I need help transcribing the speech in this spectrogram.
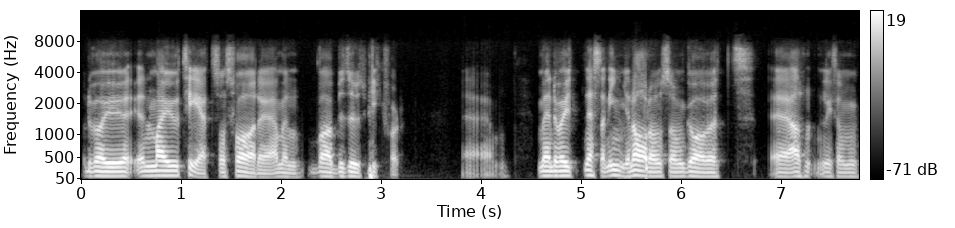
Och det var ju en majoritet som svarade, ja men bara byt ut Pickford. Men det var ju nästan ingen av dem som gav ett, liksom,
